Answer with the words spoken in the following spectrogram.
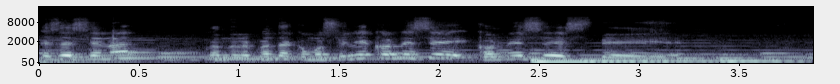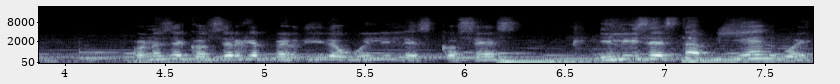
esa escena cuando le cuenta como soñé con ese, con ese, este, con ese conserje perdido, Willy el escocés. Y Lisa está bien, güey.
